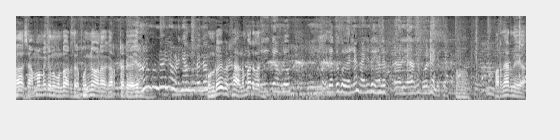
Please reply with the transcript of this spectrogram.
ആ ശമ്മമ്മയ്ക്കൊന്നും കൊണ്ടുപോകത്തില്ല പൊന്നുമാണ് കറക്റ്റായിട്ട് കയ്യിൽ കൊണ്ടുപോയി പക്ഷെ അലമ്പരുതല്ല അവൾ ഇതൊക്കെ എല്ലാം കഴിഞ്ഞിട്ട് ഞങ്ങൾ ഇറങ്ങി പോരുന്നല്ലേ ഇപ്പൊ പറഞ്ഞായിരുന്നു ചെയ്യാ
